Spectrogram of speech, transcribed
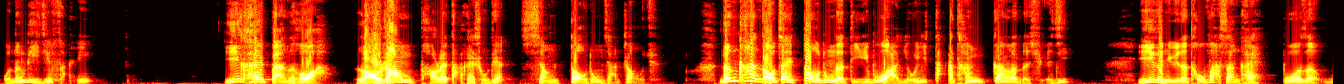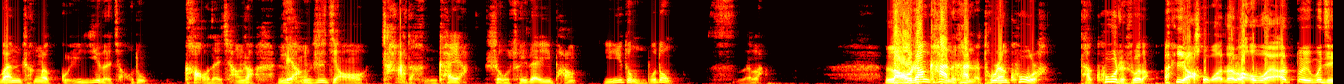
我能立即反应。移开板子后啊，老张跑来打开手电，向盗洞下照去，能看到在盗洞的底部啊，有一大滩干了的血迹。一个女的头发散开，脖子弯成了诡异的角度，靠在墙上，两只脚叉得很开呀，手垂在一旁，一动不动，死了。老张看着看着，突然哭了。他哭着说道：“哎呀，我的老婆呀，对不起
